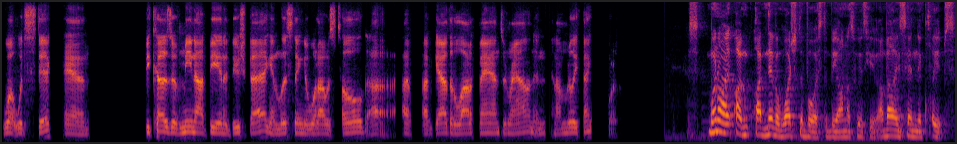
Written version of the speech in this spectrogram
what would stick. And because of me not being a douchebag and listening to what I was told, uh, I've, I've gathered a lot of fans around, and, and I'm really thankful for them. When I i have never watched The Voice, to be honest with you, I've only seen the clips,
